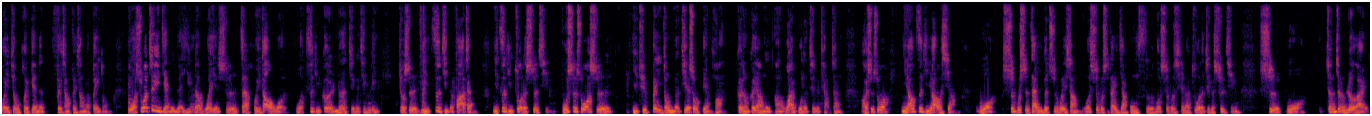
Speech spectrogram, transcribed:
会就会变得非常非常的被动。我说这一点的原因呢，我也是再回到我我自己个人的这个经历，就是你自己的发展，你自己做的事情，不是说是你去被动的接受变化，各种各样的啊外部的这个挑战，而是说你要自己要想，我是不是在一个职位上，我是不是在一家公司，我是不是现在做的这个事情是我真正热爱的。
